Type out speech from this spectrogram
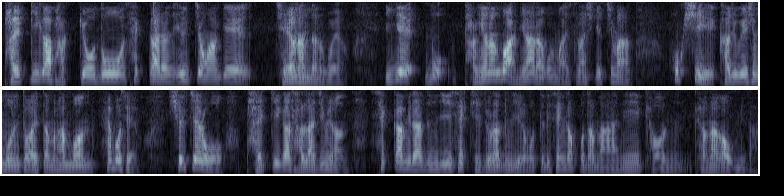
밝기가 바뀌어도 색깔은 일정하게 재현한다는 거예요. 이게 뭐 당연한 거 아니야 라고 말씀하시겠지만 혹시 가지고 계신 모니터가 있다면 한번 해보세요. 실제로 밝기가 달라지면 색감이라든지 색 계조라든지 이런 것들이 생각보다 많이 변, 변화가 옵니다.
